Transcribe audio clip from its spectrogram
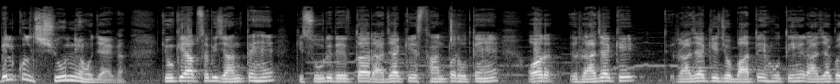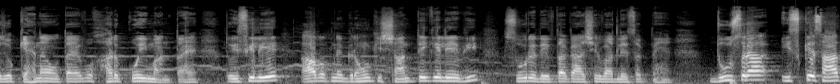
बिल्कुल शून्य हो जाएगा। क्योंकि आप सभी जानते हैं कि सूर्य देवता राजा के स्थान पर होते हैं और राजा के राजा की जो बातें होती हैं, राजा को जो कहना होता है, वो हर कोई मानता है। तो इसीलिए आप अपने ग्रहों की शांति के लिए भी सूर्य देवता का आशीर्वाद ले सकते हैं। दूसरा, इसके साथ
